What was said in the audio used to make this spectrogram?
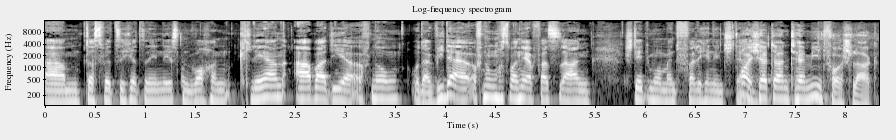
ähm, das wird sich jetzt in den nächsten Wochen klären, aber die Eröffnung oder Wiedereröffnung, muss man ja fast sagen, steht im Moment völlig in den Sternen. Oh, ich hätte einen Terminvorschlag.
